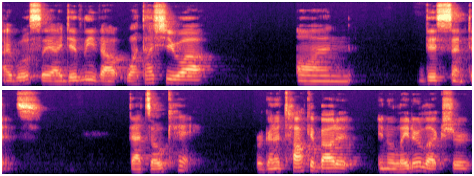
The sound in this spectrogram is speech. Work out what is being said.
I will say, I did leave out 私は on this sentence. That's okay. We're going to talk about it in a later lecture.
